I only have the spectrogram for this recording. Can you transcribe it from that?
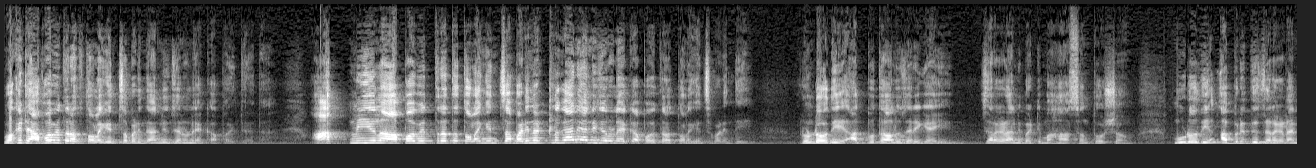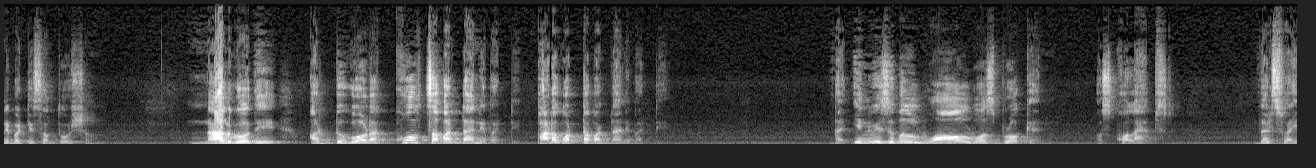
ఒకటి అపవిత్రత తొలగించబడింది అన్ని జనుల యొక్క అపవిత్రత. ఆత్మీయుల అపవిత్రత తొలగించబడినట్లుగానే అన్ని జనుల యొక్క అపవిత్రత తొలగించబడింది. రెండవది అద్భుతాలు జరిగాయి జరగడాన్ని బట్టి మహా సంతోషం మూడోది అభివృద్ధి జరగడాన్ని బట్టి సంతోషం. నాలుగోది అడ్డుగోడ కూల్చబడ్డాన్ని బట్టి పడగొట్టబడ్డాన్ని బట్టి. The invisible wall was broken was collapsed that's why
